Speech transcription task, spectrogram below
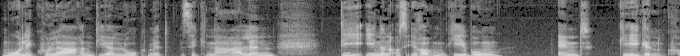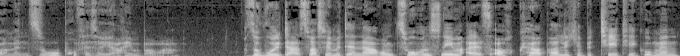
molekularen Dialog mit Signalen, die ihnen aus ihrer Umgebung entgegenkommen. So Professor Joachim Bauer. Sowohl das, was wir mit der Nahrung zu uns nehmen, als auch körperliche Betätigungen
